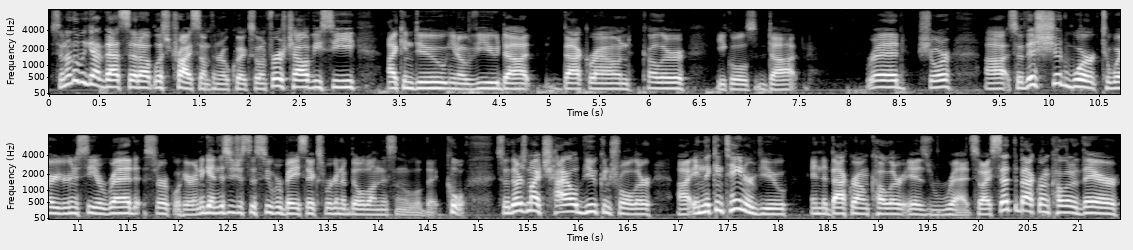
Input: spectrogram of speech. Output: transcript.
So now that we got that set up, let's try something real quick. So in first child VC, I can do, you know, view dot background color equals dot red, sure. Uh, so this should work to where you're going to see a red circle here. And again, this is just the super basics. We're going to build on this in a little bit. Cool. So there's my child view controller uh, in the container view, and the background color is red. So I set the background color there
